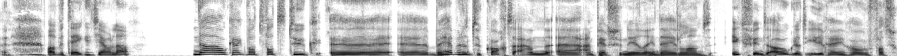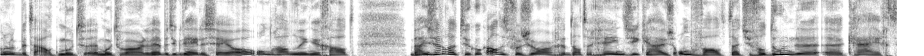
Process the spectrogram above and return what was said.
wat betekent jouw lach? Nou, kijk, wat, wat natuurlijk. Uh, uh, we hebben een tekort aan, uh, aan personeel in Nederland. Ik vind ook dat iedereen gewoon fatsoenlijk betaald moet, moet worden. We hebben natuurlijk de hele CAO-onderhandelingen gehad. Wij zullen er natuurlijk ook altijd voor zorgen dat er geen ziekenhuis omvalt. Dat je voldoende krijgt.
